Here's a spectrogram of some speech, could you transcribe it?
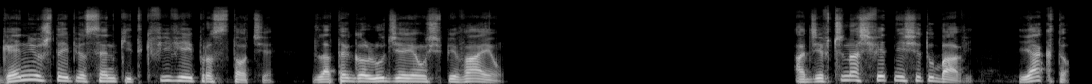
Geniusz tej piosenki tkwi w jej prostocie, dlatego ludzie ją śpiewają. A dziewczyna świetnie się tu bawi. Jak to?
